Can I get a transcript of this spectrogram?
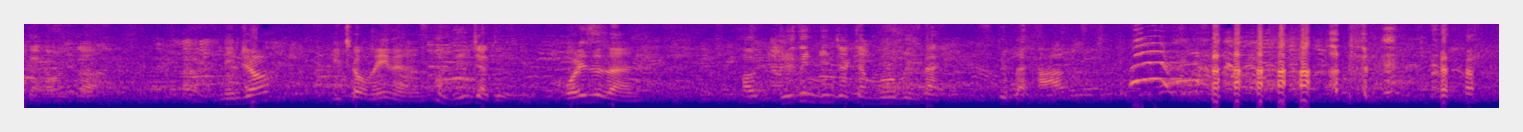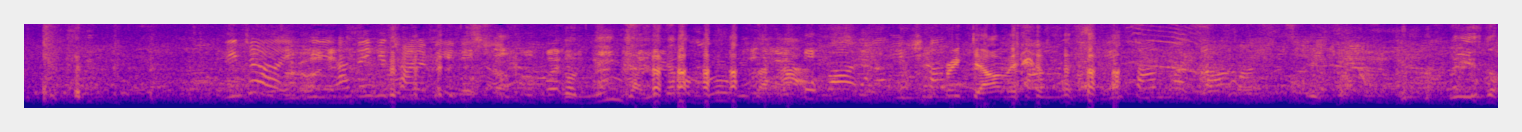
the hell is that? Ninja? You tell me, man. What Ninja do? What is it then? How, do you think Ninja can move with that stupid hat? Ninja, he, I think he's trying to be a ninja. No, Ninja, you cannot move with the hat. But in She some, freaked out, man. in some like dramas, Please no.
